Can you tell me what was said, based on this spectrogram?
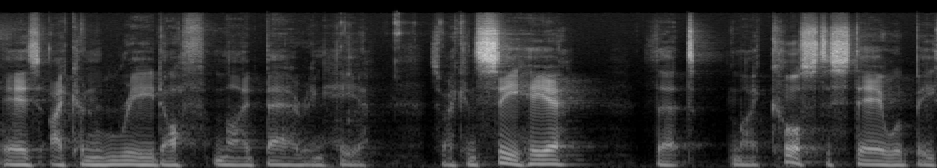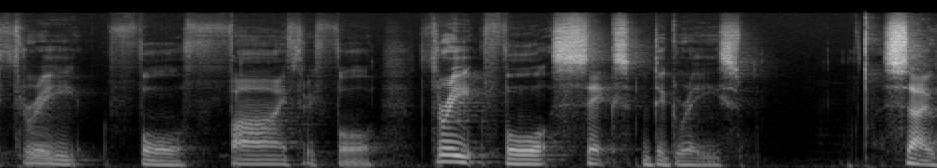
is I can read off my bearing here. So I can see here that my course to steer would be three, four, five, three, four, three, four, six degrees. So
